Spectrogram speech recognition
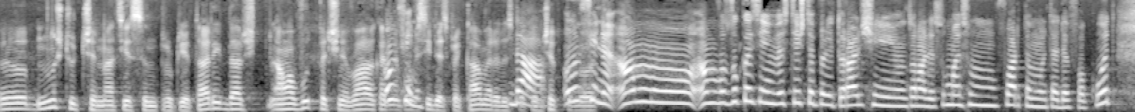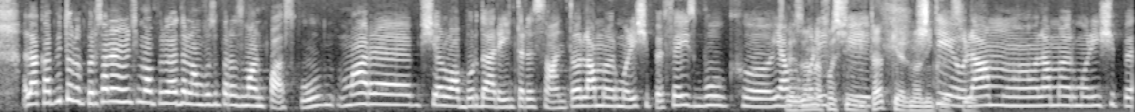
Uh, nu știu ce nație sunt proprietarii, dar am avut pe cineva care ne-a povestit despre camere, despre da, conceptul în fine, am, uh, am văzut că se investește pe litoral și în zona de sud, mai sunt foarte multe de făcut. La capitolul persoane, în ultima perioadă l-am văzut pe Răzvan Pascu, mare și el o abordare interesantă, l-am mai urmărit și pe Facebook. Uh, i-am Răzvan a fost și, invitat chiar în Știu, l-am, uh, l-am mai urmărit și pe,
